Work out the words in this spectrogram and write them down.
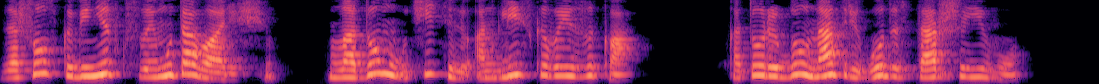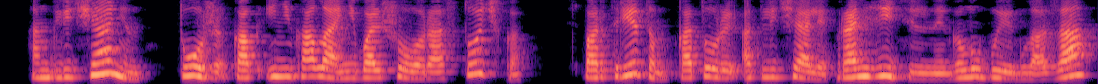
зашел в кабинет к своему товарищу, Молодому учителю английского языка, который был на три года старше его. Англичанин тоже, как и Николай Небольшого Росточка, с портретом, который отличали пронзительные голубые глаза,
